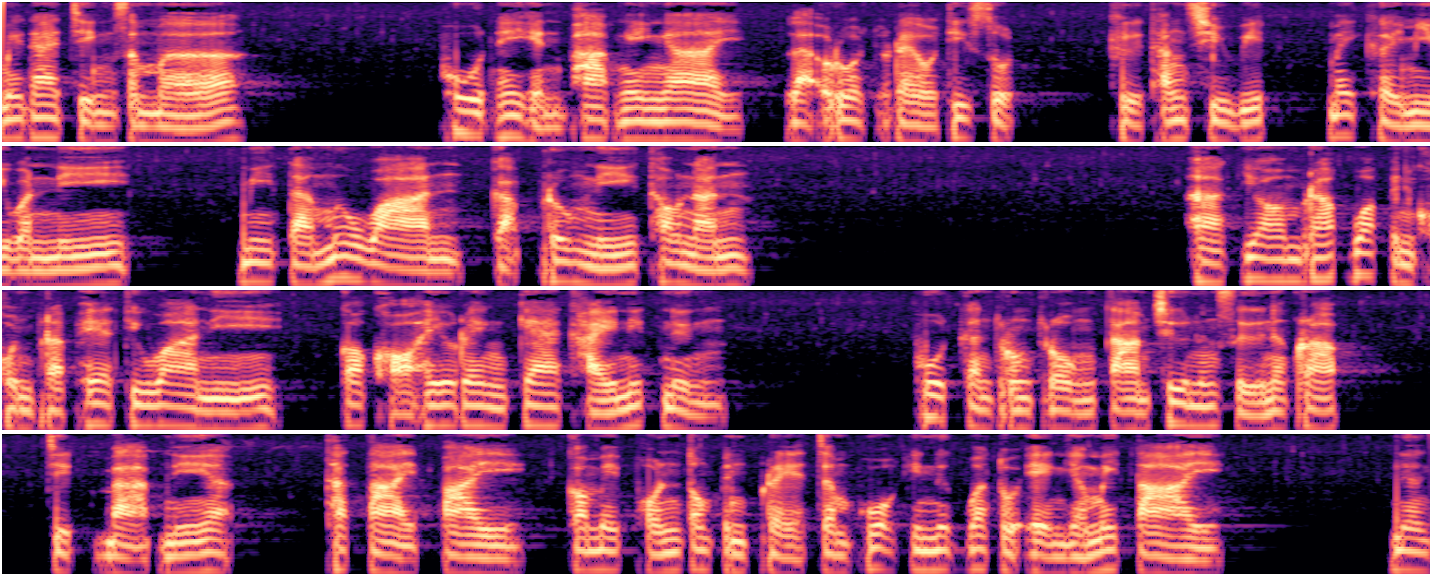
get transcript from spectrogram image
ไม่ได้จริงเสมอ พูดให้เห็นภาพง่ายๆ และรวดเร็วที่สุด คือทั้งชีวิตไม่เคยมีวันนี้ มีแต่เมื่อวานกับพรุ่งนี้เท่านั้น หากยอมรับว่าเป็นคนประเภทที่ว่านี้ ก็ขอให้เร่งแก้ไขนิดหนึ่ง พูดกันตรงๆตามชื่อหนังสือนะครับ จิตแบบนี้ถ้าตายไปก็ไม่พ้นต้องเป็นเปรตจำพวกที่นึกว่าตัวเองยังไม่ตาย เนื่อง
